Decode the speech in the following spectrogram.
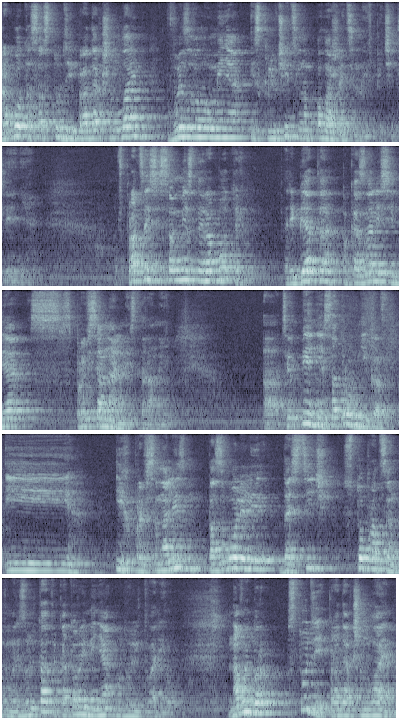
Работа со студией Production Line вызвала у меня исключительно положительные впечатления. В процессе совместной работы ребята показали себя с профессиональной стороны. А терпение сотрудников и их профессионализм позволили достичь стопроцентного результата, который меня удовлетворил. На выбор студии Production Line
